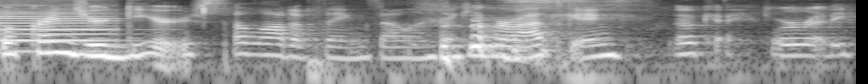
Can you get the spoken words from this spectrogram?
what grinds your gears? A lot of things, Ellen. Thank you for asking. Okay, we're ready.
